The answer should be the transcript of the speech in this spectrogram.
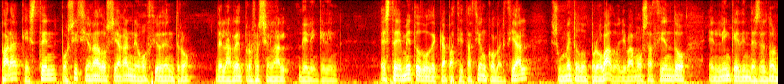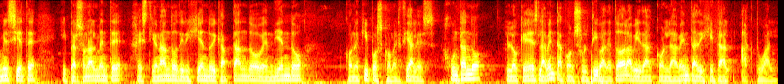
para que estén posicionados y hagan negocio dentro de la red profesional de LinkedIn. Este método de capacitación comercial es un método probado, llevamos haciendo en LinkedIn desde el 2007 y personalmente gestionando, dirigiendo y captando, vendiendo con equipos comerciales, juntando lo que es la venta consultiva de toda la vida con la venta digital actual.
